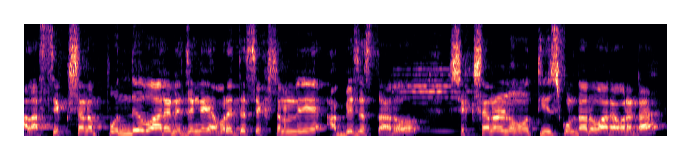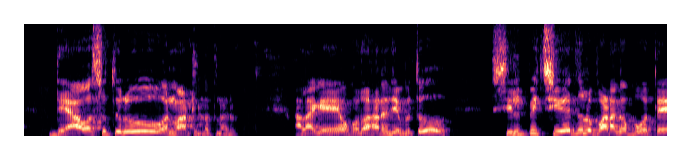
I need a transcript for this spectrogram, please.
అలా శిక్షణ పొందేవారే నిజంగా ఎవరైతే శిక్షణని అభ్యసిస్తారో శిక్షణను తీసుకుంటారో వారు ఎవరట దేవసుతులు అని మాట్లాడుతున్నాడు. అలాగే ఒక ఉదాహరణ చెబుతూ శిల్పి చేతులు పడకపోతే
